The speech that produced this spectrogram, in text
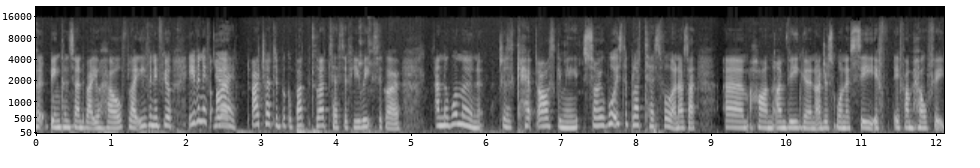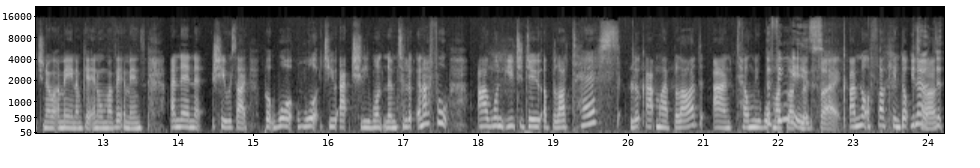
c- being concerned about your health. Like even if you're even if Yeah. I I tried to book a blood, blood test a few weeks ago, and the woman just kept asking me, "So what is the blood test for?" And I was like, um, "Hun, I'm vegan. I just want to see if if I'm healthy. Do you know what I mean? I'm getting all my vitamins." And then she was like, "But what what do you actually want them to look?" And I thought, "I want you to do a blood test, look at my blood, and tell me what The my blood is- looks like." I'm not a fucking doctor You know, the-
